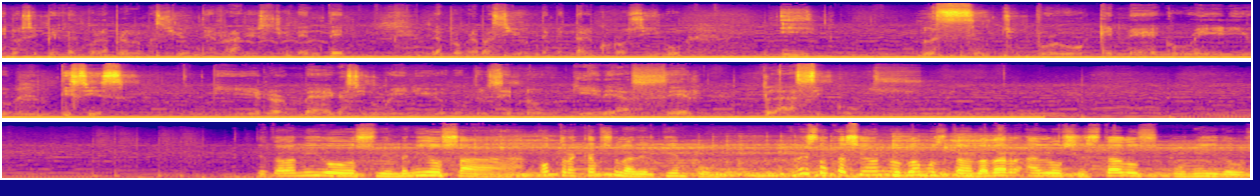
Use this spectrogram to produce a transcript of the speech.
y no se pierdan toda la programación de Radio Estridente la programación de Metal Corrosivo y Listen to Broken Egg Radio This is BNR Magazine Radio donde el Zenón quiere hacer clásicos. ¿Qué tal amigos? Bienvenidos a otra cápsula del tiempo. En esta ocasión nos vamos a trasladar a los Estados Unidos,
